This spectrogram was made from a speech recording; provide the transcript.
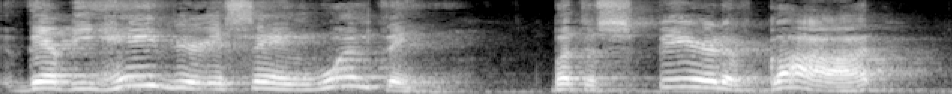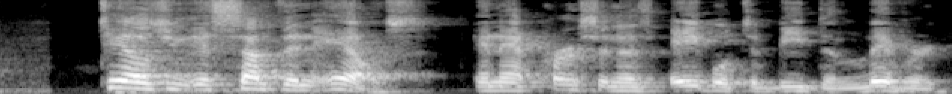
their behavior is saying one thing, but the Spirit of God tells you it's something else, and that person is able to be delivered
